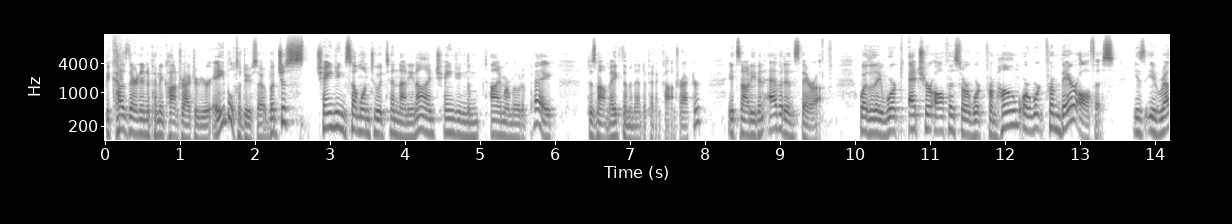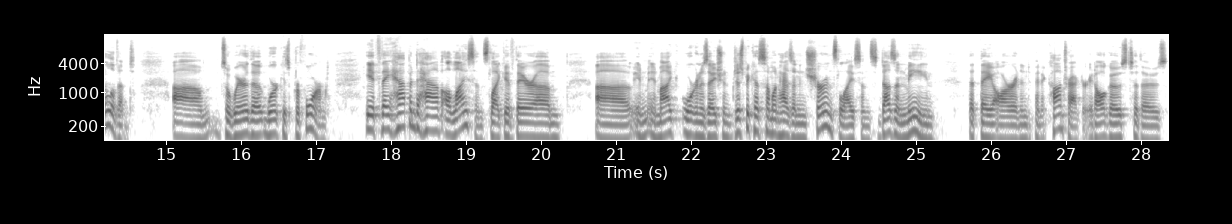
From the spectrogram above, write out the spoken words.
Because they're an independent contractor, you're able to do so. But just changing someone to a 1099, changing the time or mode of pay, does not make them an independent contractor. It's not even evidence thereof. Whether they work at your office or work from home or work from their office is irrelevant. Um, so where the work is performed. If they happen to have a license, like if they're um, uh, in, in my organization, just because someone has an insurance license doesn't mean that they are an independent contractor. It all goes to those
